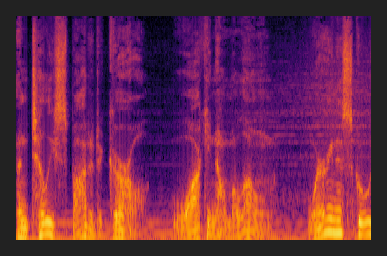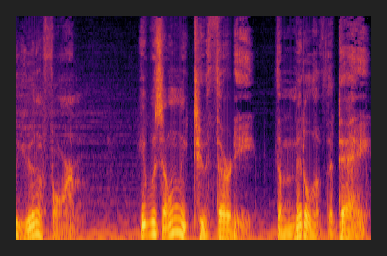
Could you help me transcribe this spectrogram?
until he spotted a girl walking home alone, wearing a school uniform. It was only 2:30, the middle of the day.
